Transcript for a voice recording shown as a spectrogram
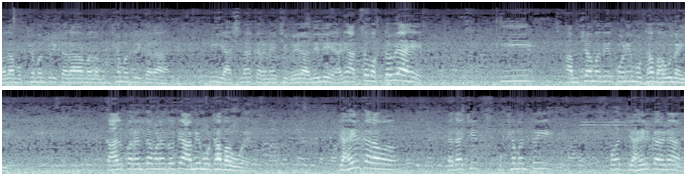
मला मुख्यमंत्री करा मला मुख्यमंत्री करा ही याचना करण्याची वेळ आलेली आहे. आणि आजचं वक्तव्य आहे की आमच्यामध्ये कोणी मोठा भाऊ नाही आहे कालपर्यंत म्हणत होते आम्ही मोठा भाऊ आहे. जाहीर करावं. कदाचित मुख्यमंत्री पद जाहीर करण्यास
